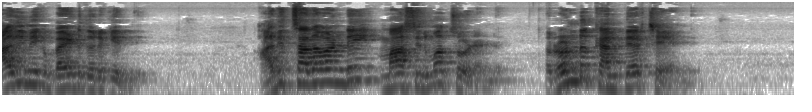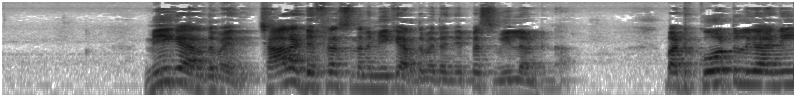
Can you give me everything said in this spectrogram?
అది మీకు బయట దొరికింది. అది చదవండి మా సినిమా చూడండి. రెండు కంపేర్ చేయండి. మీకే అర్థమైంది. చాలా డిఫరెన్స్ ఉందని మీకే అర్థమైంది అని చెప్పేసి వీళ్ళు అంటున్నారు. బట్ కోర్టులు కానీ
